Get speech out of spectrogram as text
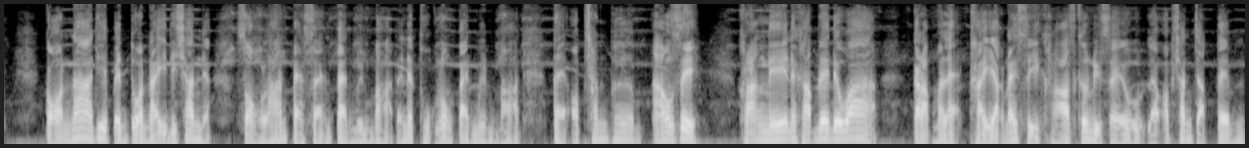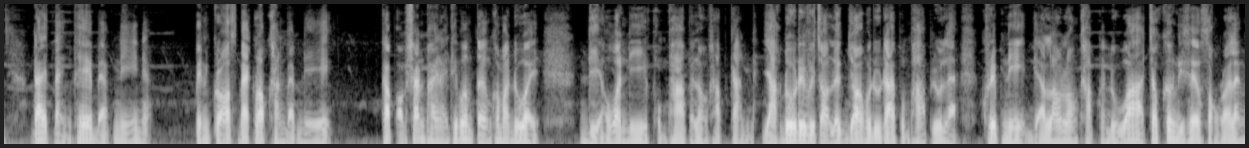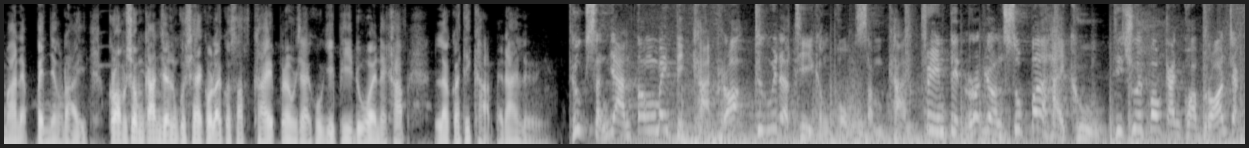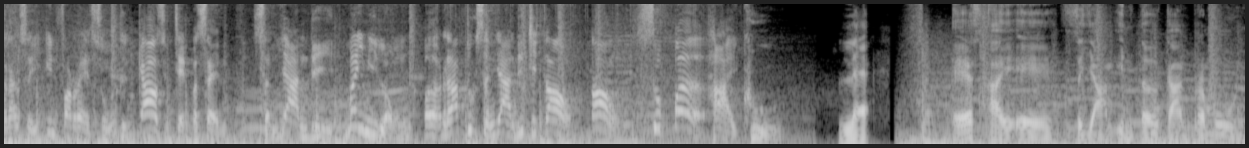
ก่อนหน้าที่เป็นตัว Night Edition เนี่ยสองล้านแปดแสนแปดหมื่นบาทอันนี้ถูกลงแปดหมื่นบาท แต่ออปชั่นเพิ่มเอาสิ ครั้งนี้นะครับเรียกได้ว่ากลับมาแล้ว ใครอยากได้ C Class เครื่องดีเซล แล้วออปชั่นจัดเต็มได้แต่งเท่แบบนี้เนี่ยเป็น cross back รอบคันแบบนี้ กับออปชันภายในที่เพิ่มเติมเข้ามาด้วย เดี๋ยววันนี้ผมพาไปลองขับกัน อยากดูรีวิวเจอลึกย้อนไปดูได้ผมพาไปดูและ คลิปนี้เดี๋ยวเราลองขับกันดูว่าเจ้าเครื่องดีเซล 200 แรงม้าเนี่ยเป็นอย่างไรกรอมาชมกันอย่าลืมกดแชร์กดไลค์กด subscribe เป็นกำลังใจคุกกี้พีด้วยนะครับแล้วก็ที่ขาดไม่ได้เลยทุกสัญญาณต้องไม่ติดขัดเพราะทุกวินาทีของผมสำคัญ ฟิล์มติดรถยนต์ซูเปอร์ไฮคูลที่ช่วยป้องกันความร้อนจากรังสีอินฟราเรดสูงถึง 97%สัญญาณดีไม่มีหลง เปิดรับทุกสัญญาณดิจิตอลต้องซูเปอร์ไฮคูลและ SIA สยามอินเตอร์การประมูล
